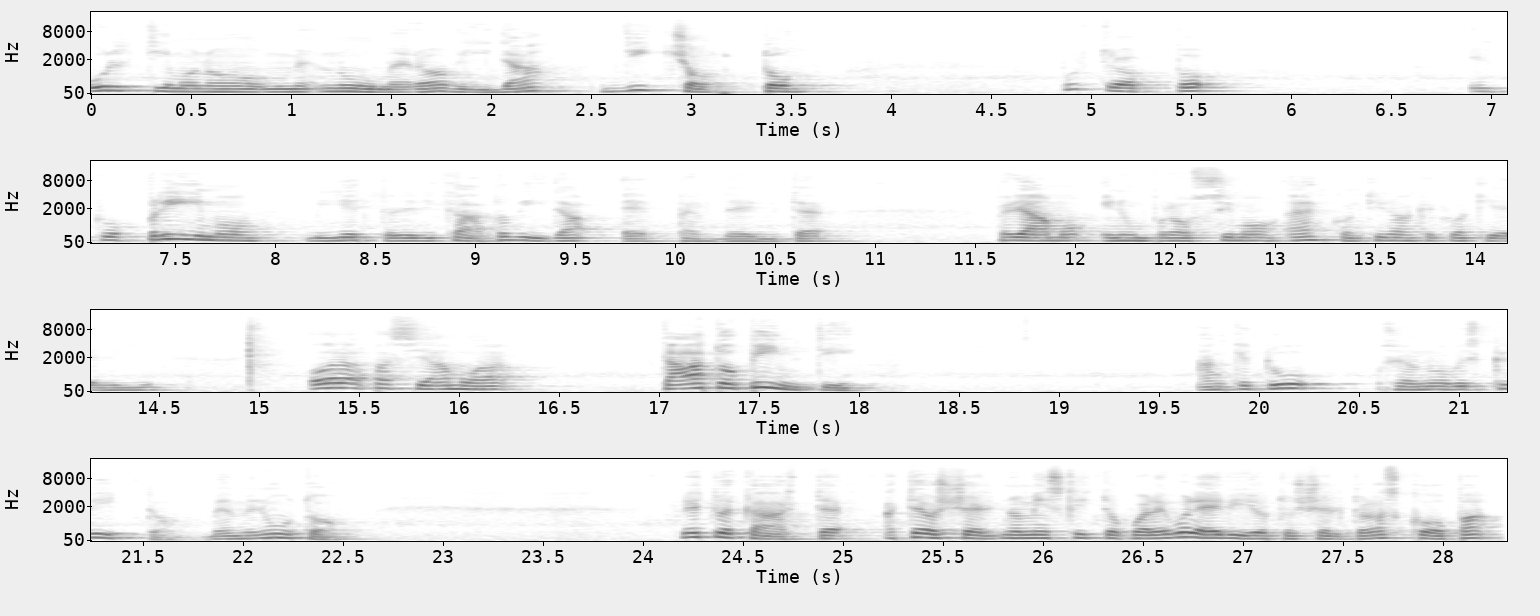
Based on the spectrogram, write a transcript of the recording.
ultimo numero vida 18 purtroppo il tuo primo biglietto dedicato vida è perdente. Speriamo in un prossimo eh? continua anche tu a chiedergli. Ora passiamo a Tato Pinti. Anche tu sei un nuovo iscritto benvenuto. Le tue carte. A te ho scelto non mi hai scritto quale volevi io ti ho scelto la scopa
